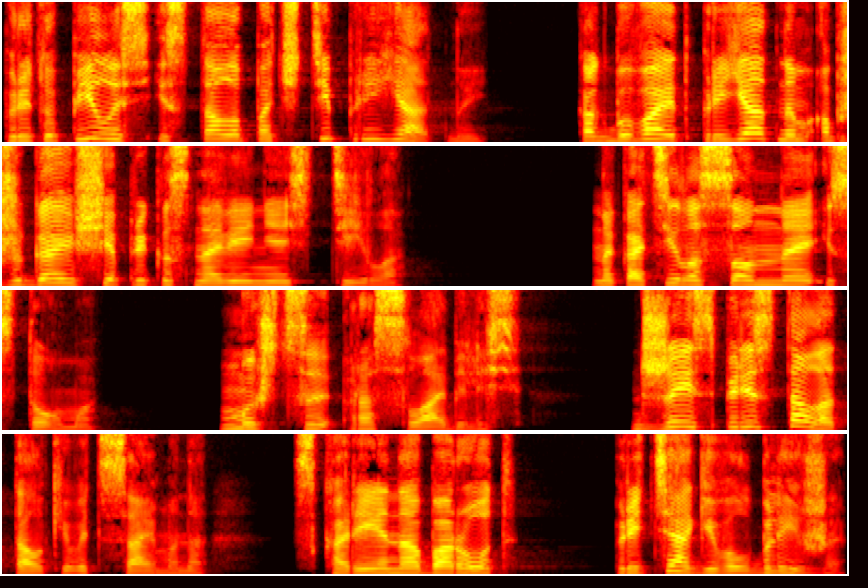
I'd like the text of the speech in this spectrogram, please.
притупилась и стала почти приятной, как бывает приятным обжигающее прикосновение стила. Накатила сонная истома. Мышцы расслабились. Джейс перестал отталкивать Саймона. Скорее наоборот, притягивал ближе.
